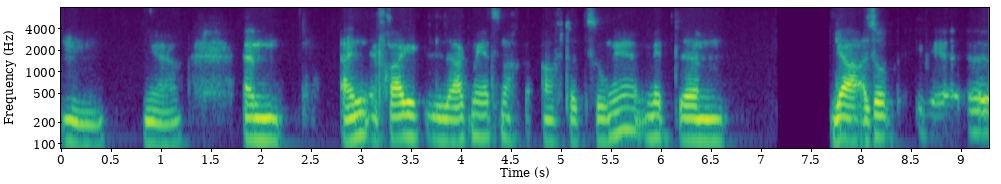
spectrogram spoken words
Mhm. Ja. Ähm, eine Frage lag mir jetzt noch auf der Zunge mit, ähm, ja, also äh,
